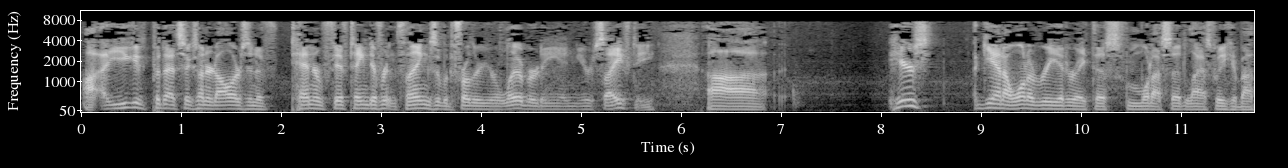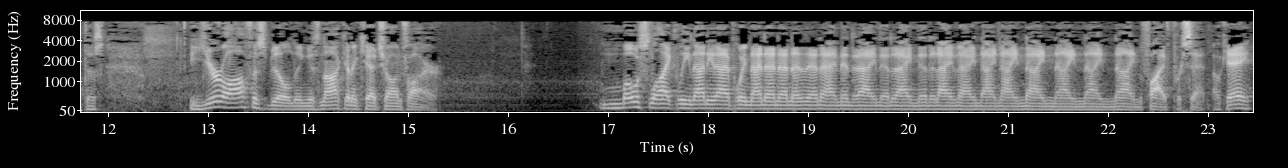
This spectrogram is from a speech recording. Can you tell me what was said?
Uh, you could put that $600 into 10 or 15 different things that would further your liberty and your safety. Uh, here's, again, I want to reiterate this from what I said last week about this. Your office building is not going to catch on fire. Most likely 99.999999999999999999999%. Okay?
